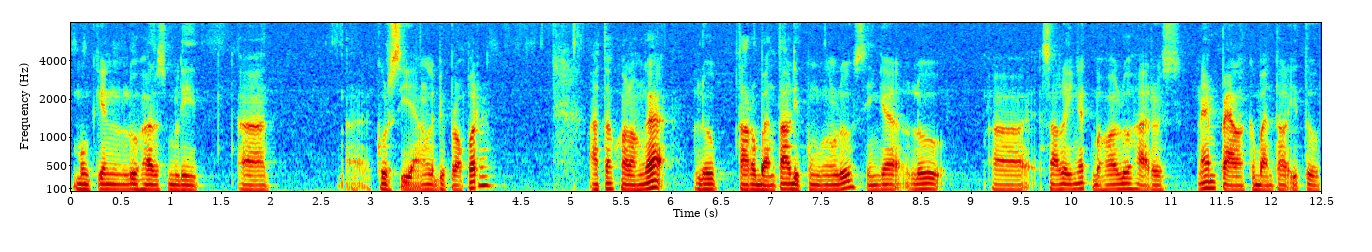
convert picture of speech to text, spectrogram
Mungkin lu harus beli uh, uh, kursi yang lebih proper. Atau kalau enggak, lu taruh bantal di punggung lu sehingga lu uh, selalu ingat bahwa lu harus nempel ke bantal itu.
